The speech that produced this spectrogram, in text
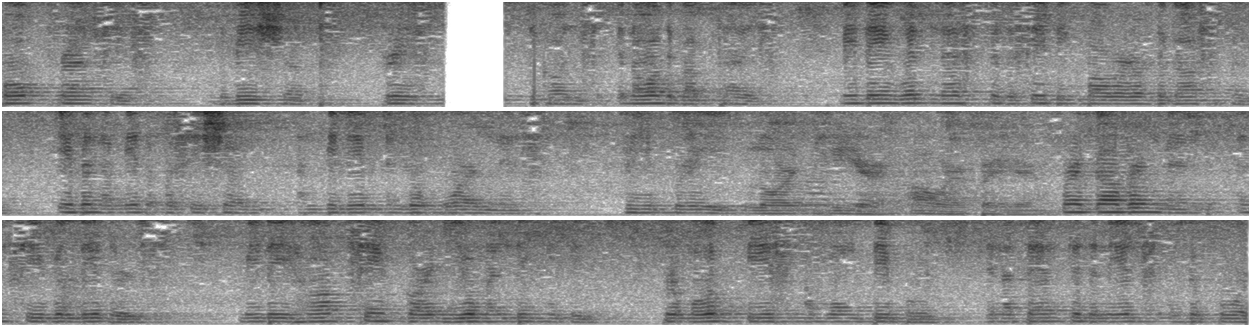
Pope Francis, the bishops, priests, deacons, and all the baptized, may they witness to the saving power of the gospel, even amid opposition, unbelief, and lukewarmness. We pray. Lord, hear our prayer. For government and civil leaders, may they help safeguard human dignity, promote peace among people, and attend to the needs of the poor,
